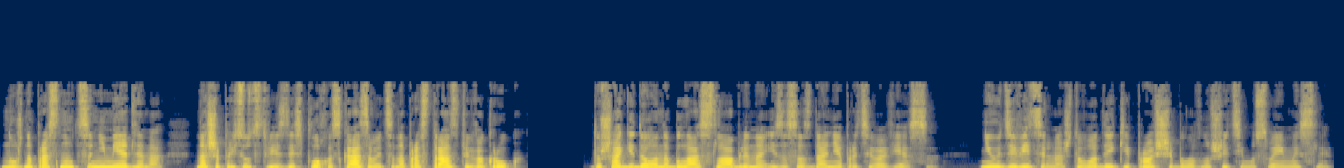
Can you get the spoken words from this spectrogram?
Нужно проснуться немедленно. Наше присутствие здесь плохо сказывается на пространстве вокруг». Душа Гидеона была ослаблена из-за создания противовеса. Неудивительно, что владыке проще было внушить ему свои мысли.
